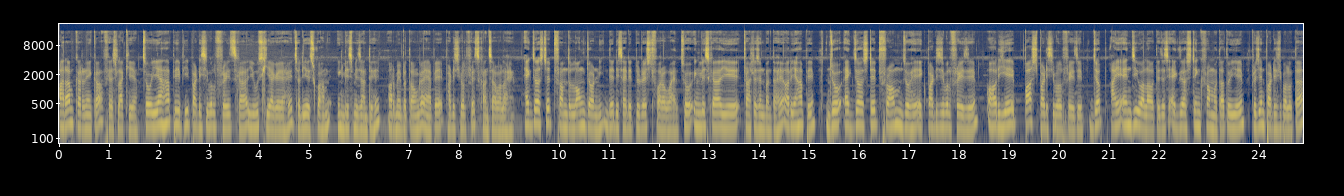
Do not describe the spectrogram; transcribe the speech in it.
आराम करने का फैसला किया। सो so, यहाँ पे भी पार्टिसिपल फ्रेज का यूज़ किया गया है। चलिए इसको हम इंग्लिश में जानते हैं और मैं बताऊँगा यहाँ पे पार्टिसिपल फ्रेज कौन सा वाला है। Exhausted from the long journey they decided to rest for a while so English का ये ट्रांसलेशन बनता है और यहाँ पे जो एग्जॉस्टेड फ्रॉम जो है एक पार्टिसिपल फ्रेज है और ये पास्ट पार्टिसिपल फ्रेज है। जब आई एन जी वाला होता है जैसे एग्जॉस्टिंग फ्रॉम होता तो ये प्रेजेंट पार्टिसिपल होता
